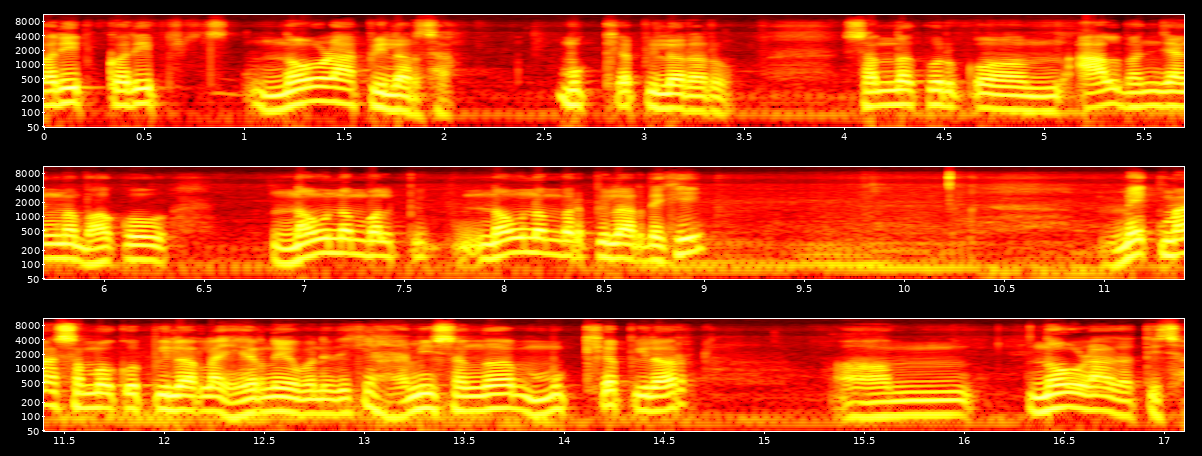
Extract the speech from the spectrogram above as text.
करिब करिब नौवटा पिलर छ मुख्य पिलरहरू। सन्दकपुरको आलभन्ज्याङमा भएको नौ नम्बर नौ नम्बर पिलरदेखि मेकमासम्मको पिलरलाई हेर्ने हो भनेदेखि हामीसँग मुख्य पिलर नौवटा जति छ।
